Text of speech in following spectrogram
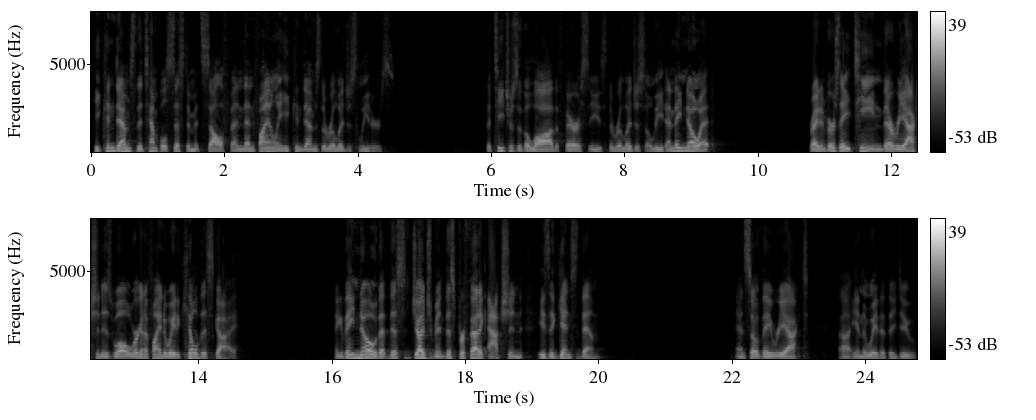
He condemns the temple system itself. And then finally, he condemns the religious leaders the teachers of the law, the Pharisees, the religious elite, and they know it. Right? In verse 18, their reaction is, well, we're going to find a way to kill this guy. Like they know that this judgment, this prophetic action is against them. And so they react uh, in the way that they do.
